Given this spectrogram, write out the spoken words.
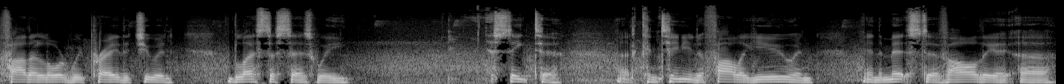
Father, Lord, we pray that you would bless us as we seek to, uh, continue to follow you and in the midst of all the uh,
